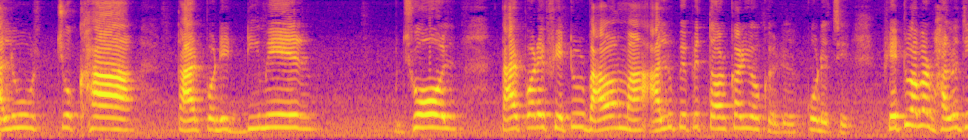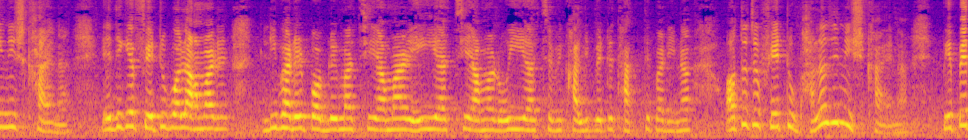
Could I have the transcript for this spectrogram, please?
আলুর চোখা, তারপরে ডিমের ঝোল তারপরে ফেটুর বাবা মা আলু পেঁপের তরকারিও করে- করেছে। ফেটু আবার ভালো জিনিস খায় না। এদিকে ফেটু বলে, আমার লিভারের প্রবলেম আছে, আমার এই আছে, আমার ওই আছে, আমি খালি পেটে থাকতে পারি না। অথচ ফেটু ভালো জিনিস খায় না। পেঁপের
